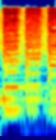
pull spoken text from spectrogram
Bye.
